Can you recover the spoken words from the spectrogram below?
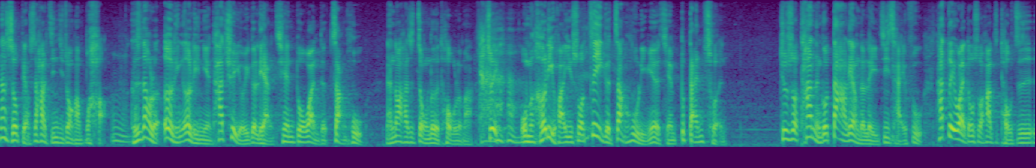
那时候表示他的经济状况不好。嗯，可是到了二零二零年，他却有一个两千多万的账户，难道他是中乐透了吗？所以我们合理怀疑说，这个账户里面的钱不单纯。就是说，他能够大量的累积财富，他对外都说他是投资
